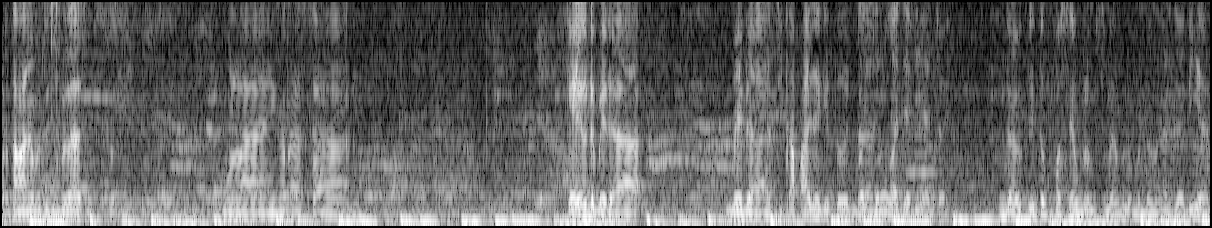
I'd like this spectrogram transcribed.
pertengahan 2017 gitu terus mulai ngerasa kayaknya udah beda beda sikap aja Oh, gitu dan itu lu gak jadian coy? enggak itu posisinya belum sebenarnya belum benar-benar jadian.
